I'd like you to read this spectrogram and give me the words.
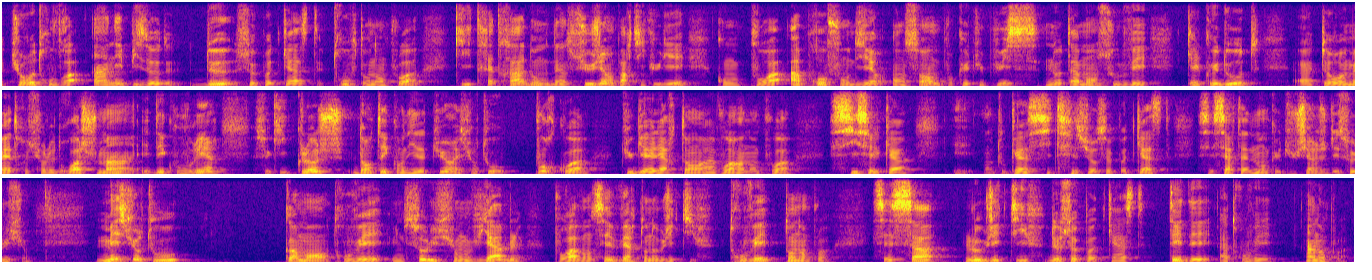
tu retrouveras un épisode de ce podcast Trouve ton emploi qui traitera donc d'un sujet en particulier qu'on pourra approfondir ensemble pour que tu puisses notamment soulever quelques doutes, euh, te remettre sur le droit chemin et découvrir ce qui cloche dans tes candidatures et surtout pourquoi tu galères tant à avoir un emploi si c'est le cas et en tout cas, si tu es sur ce podcast, c'est certainement que tu cherches des solutions. Mais surtout, comment trouver une solution viable pour avancer vers ton objectif, trouver ton emploi? C'est ça l'objectif de ce podcast, t'aider à trouver un emploi.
